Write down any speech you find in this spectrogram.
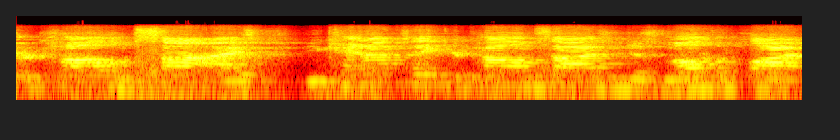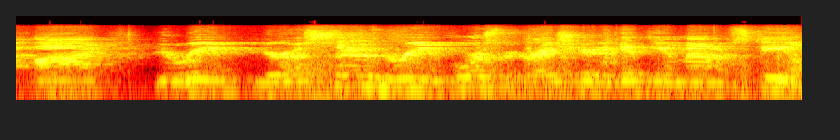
your column size, you cannot take your column size and just multiply it by your, your assumed reinforcement ratio to get the amount of steel.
